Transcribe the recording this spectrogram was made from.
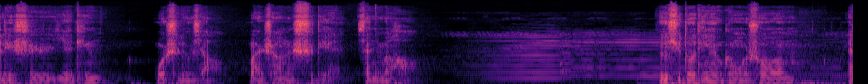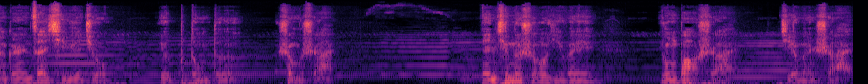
这里是夜听，我是刘晓。晚上十点向你们好。有许多听友跟我说，两个人在一起越久，越不懂得什么是爱。年轻的时候以为拥抱是爱，接吻是爱，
